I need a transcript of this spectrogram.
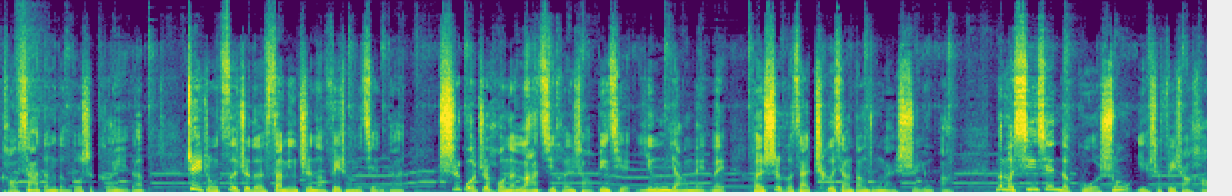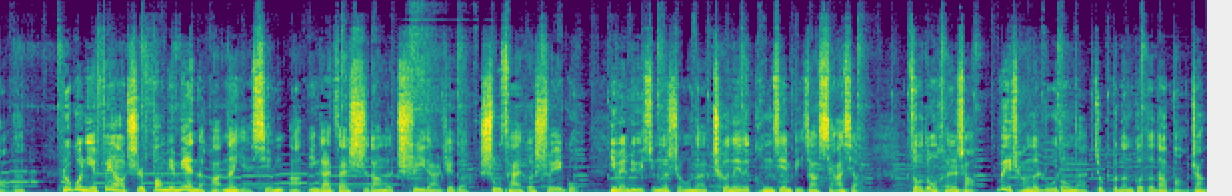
烤虾等等都是可以的。这种自制的三明治呢，非常的简单，吃过之后呢，垃圾很少，并且营养美味，很适合在车厢当中来使用啊。那么新鲜的果蔬也是非常好的。如果你非要吃方便面的话，那也行啊，应该再适当的吃一点这个蔬菜和水果，因为旅行的时候呢，车内的空间比较狭小，走动很少，胃肠的蠕动呢就不能够得到保障。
